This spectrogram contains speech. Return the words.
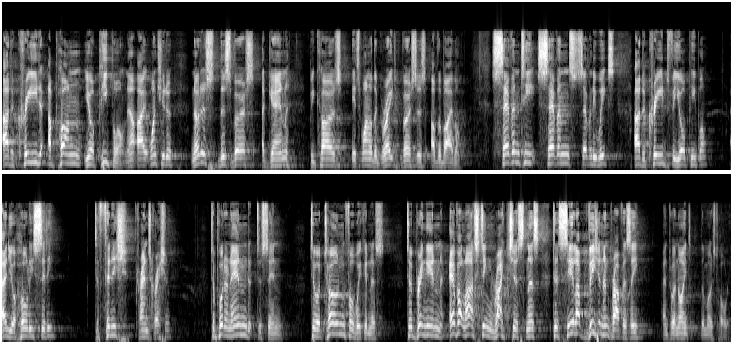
are decreed upon your people. Now, I want you to notice this verse again because it's one of the great verses of the Bible. 70 sevens, 70 weeks are decreed for your people and your holy city to finish transgression, to put an end to sin, to atone for wickedness, to bring in everlasting righteousness, to seal up vision and prophecy, and to anoint the most holy.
